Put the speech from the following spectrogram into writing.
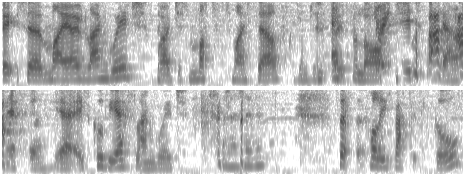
it's uh, my own language where I just mutter to myself because I'm just so F a lot. frustrated. yeah, yeah, it's called the F language. but Polly's back at school.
